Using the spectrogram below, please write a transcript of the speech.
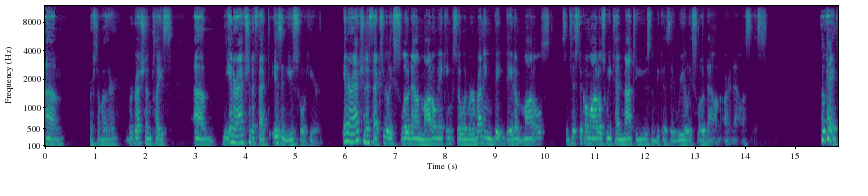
um, or some other regression place, um, the interaction effect isn't useful here. Interaction effects really slow down model making. So when we're running big data models, statistical models, we tend not to use them because they really slow down our analysis. Okay,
